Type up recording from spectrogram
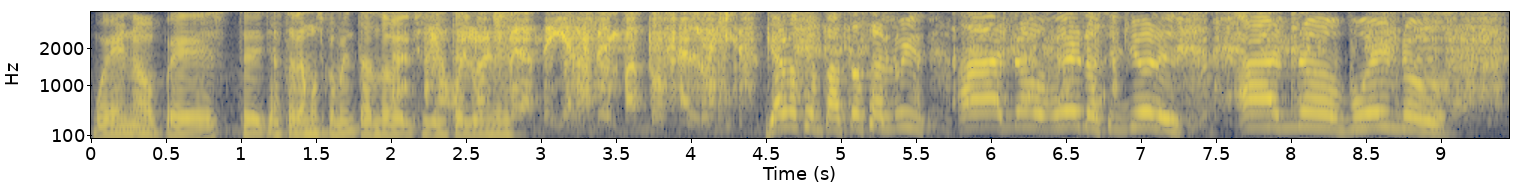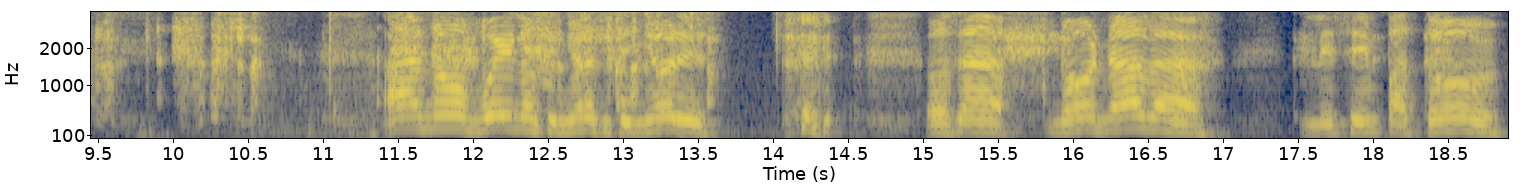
Bueno, pues este, ya estaremos comentando el siguiente ah, bueno, lunes. espérate, ya los empató San Luis. Ya los empató San Luis. Ah, no, bueno, señores. Ah, no, bueno. Ah, no, bueno, señoras y señores. o sea, no, nada. Les empató.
